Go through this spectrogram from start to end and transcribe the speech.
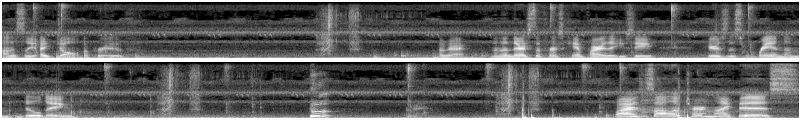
Honestly, I don't approve. Okay, and then there's the first campfire that you see. Here's this random building Why is this all upturned like this?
